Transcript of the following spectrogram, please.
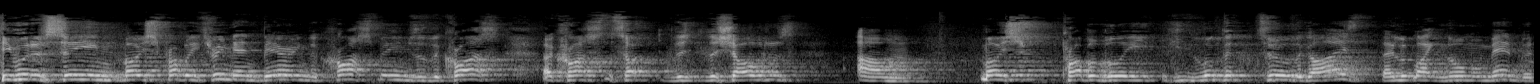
He would have seen most probably three men bearing the cross beams of the cross across the, the, the shoulders. Um, most probably he looked at two of the guys. They looked like normal men, but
